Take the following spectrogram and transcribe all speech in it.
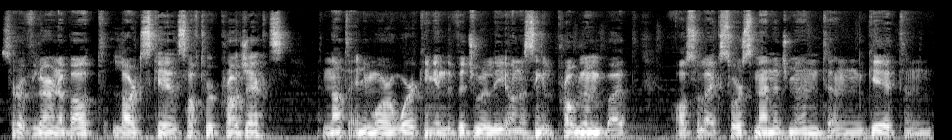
sort of learn about large scale software projects and not anymore working individually on a single problem, but also like source management and Git and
